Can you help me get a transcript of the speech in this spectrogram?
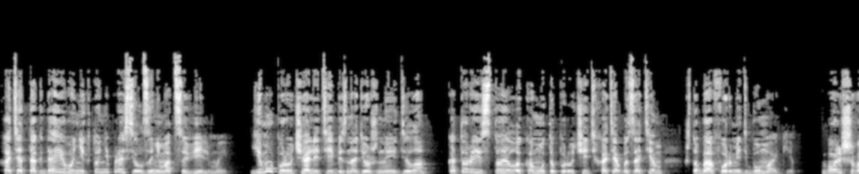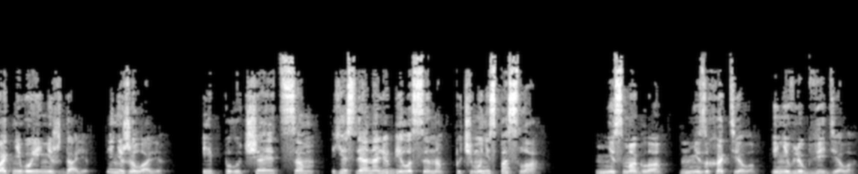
хотя тогда его никто не просил заниматься вельмой. Ему поручали те безнадежные дела, которые стоило кому-то поручить хотя бы за тем, чтобы оформить бумаги. Большего от него и не ждали, и не желали. И получается, если она любила сына, почему не спасла? Не смогла, не захотела, и не в любви дело.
